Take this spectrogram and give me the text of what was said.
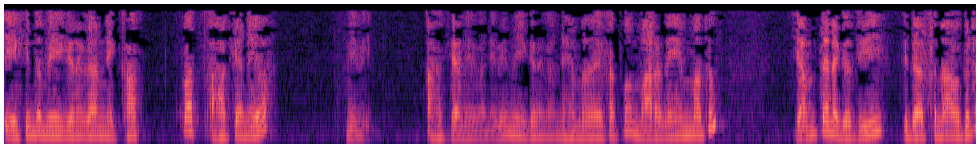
ඒකින්ද මේ ඉගෙන ගන්න එකක්වත් අහ කියන ඒවා නෙවෙයි. අහ කියන ඒවා නෙවෙයි මේ ඉගෙන ගන්න හැම එකක්ම මරණයෙන් මතු යම් තැනකදී විදර්ශනාවකට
